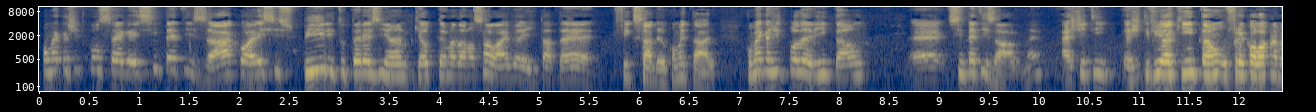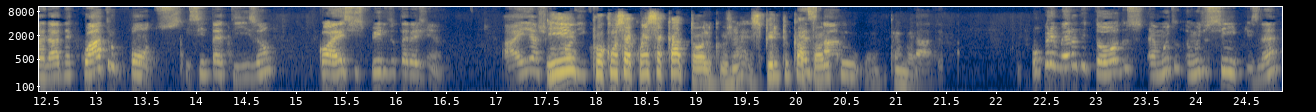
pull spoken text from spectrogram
Como é que a gente consegue aí sintetizar qual é esse espírito teresiano, que é o tema da nossa live aí, tá até fixado aí o comentário. Como é que a gente poderia, então, é, sintetizá-lo, né? A gente, a gente viu aqui, então, o Frei coloca, na verdade, né, quatro pontos que sintetizam qual é esse espírito teresiano. Aí, acho que e, pode... por consequência, católicos, né? Espírito católico Exato. também. Exato. O primeiro de todos é muito, é muito simples, né?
